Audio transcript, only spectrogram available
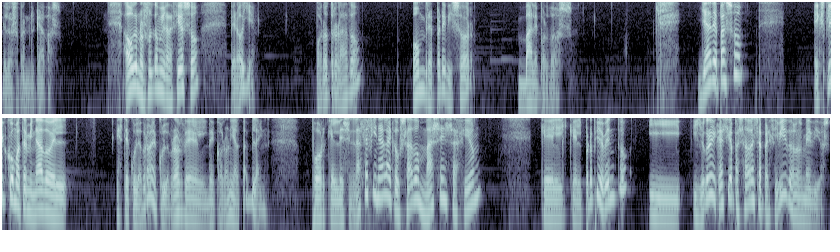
de los supermercados. Algo que nos resulta muy gracioso, pero oye, por otro lado, hombre previsor vale por dos. Ya de paso, explico cómo ha terminado el, este culebrón, el culebrón del, de Colonial Pipeline, porque el desenlace final ha causado más sensación que el, que el propio evento y, y, yo creo que casi ha pasado desapercibido en los medios.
